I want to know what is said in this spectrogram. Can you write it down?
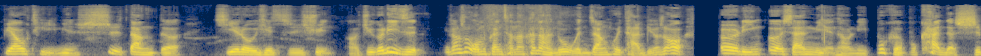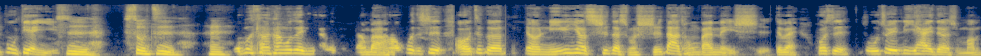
标题里面适当的揭露一些资讯啊。举个例子，比方说，我们可能常常看到很多文章会谈，比方说，哦，二零二三年哈，你不可不看的十部电影是数字，嗯，我们常常看过这样的文章吧？哈，或者是哦，这个呃，你一定要吃的什么十大铜板美食，对不对？或是读最厉害的什么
